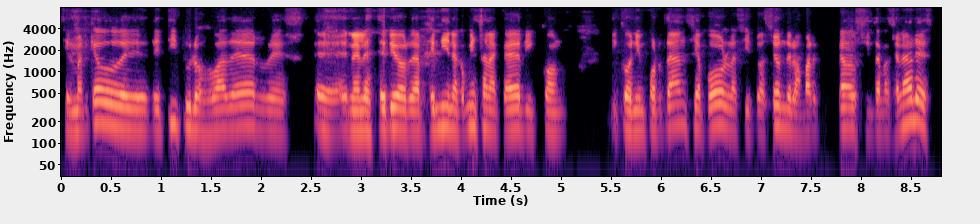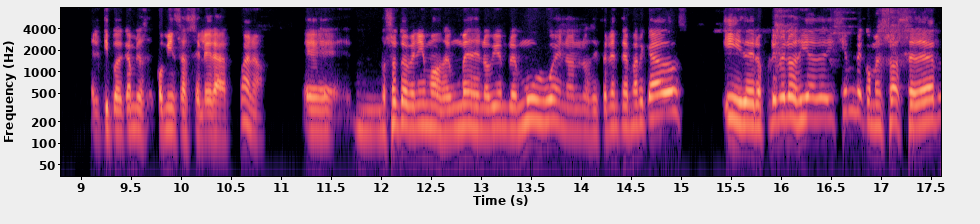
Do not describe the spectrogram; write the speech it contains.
si el mercado de, títulos o ADRs eh, en el exterior de Argentina comienzan a caer y con, y con importancia por la situación de los mercados internacionales, el tipo de cambio comienza a acelerar. Bueno, nosotros venimos de un mes de noviembre muy bueno en los diferentes mercados y de los primeros días de diciembre comenzó a ceder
